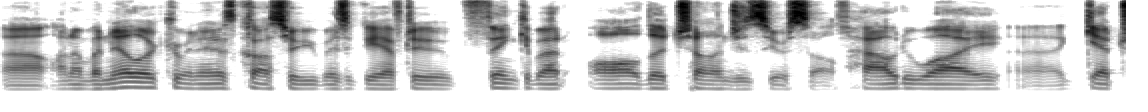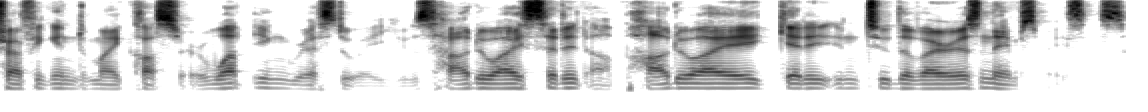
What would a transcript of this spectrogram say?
uh, on a vanilla Kubernetes cluster, you basically have to think about all the challenges yourself. How do I uh, get traffic into my cluster? What ingress do I use? How do I set it up? How do I get it into the various namespaces?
